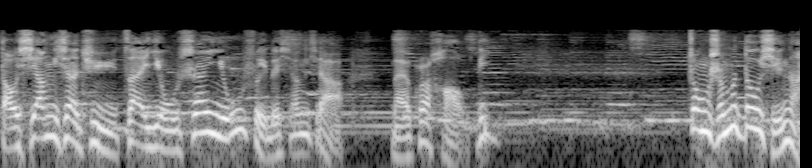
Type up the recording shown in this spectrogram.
到乡下去，在有山有水的乡下买块好地，种什么都行啊，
